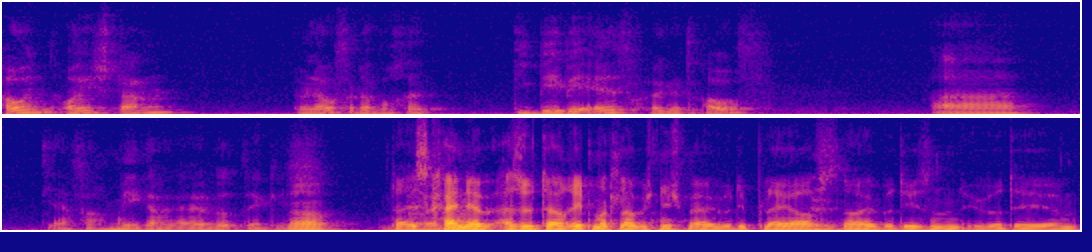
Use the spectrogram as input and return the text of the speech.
hauen euch dann im Laufe der Woche die BBL-Folge drauf, äh, die einfach mega geil wird, denke ich. Ja, da ist keine, also da reden wir glaube ich nicht mehr über die Playoffs, ne, über diesen, über die,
